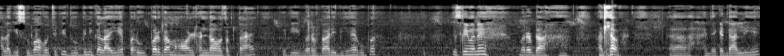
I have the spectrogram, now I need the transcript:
हालाँकि सुबह हो चुकी, धूप भी निकल आई है, पर ऊपर का माहौल ठंडा हो सकता है, क्योंकि बर्फ़बारी भी है ऊपर। इसलिए मैंने बर्फ़ डाल मतलब जैकेट डाल ली है।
